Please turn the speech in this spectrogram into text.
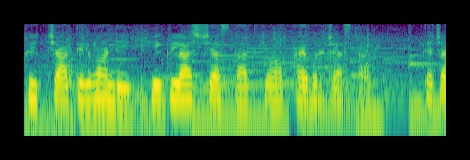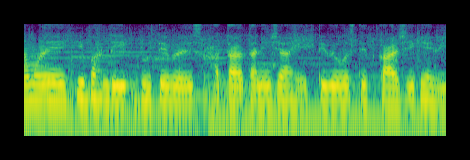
फ्रीजच्या आतील भांडी ही ग्लासची असतात किंवा फायबरची असतात. त्याच्यामुळे ही भांडी धुतेवेळेस हाताळताना जी आहे ती व्यवस्थित काळजी घ्यावी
